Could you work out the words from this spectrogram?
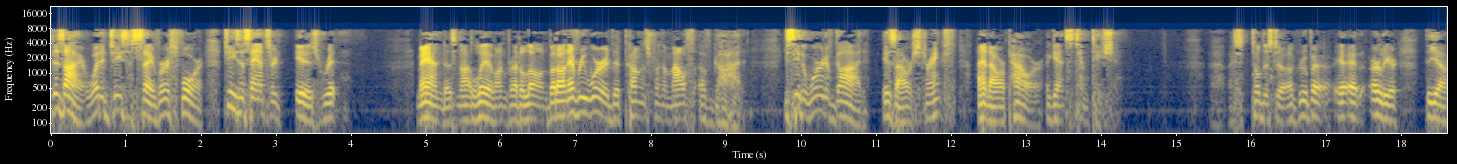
desire? What did Jesus say? Verse 4. Jesus answered, It is written. Man does not live on bread alone, but on every word that comes from the mouth of God. You see, the word of God is our strength and our power against temptation. I told this to a group uh, earlier. The uh,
